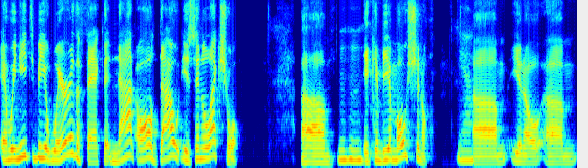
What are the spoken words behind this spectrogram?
And we need to be aware of the fact that not all doubt is intellectual. Um, mm-hmm. It can be emotional. Yeah. Um, you know, um,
